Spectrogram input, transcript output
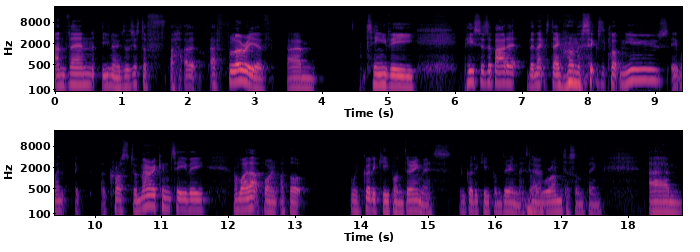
and then you know there's just a, a, a flurry of um, tv pieces about it the next day we're on the six o'clock news it went across to American TV. And by that point, I thought, we've got to keep on doing this. We've got to keep on doing this. Like, yeah. we're on to something. Um,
